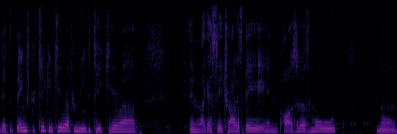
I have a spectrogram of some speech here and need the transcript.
that the things you're taking care of, you need to take care of. And like I say, try to stay in positive mode. You know,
